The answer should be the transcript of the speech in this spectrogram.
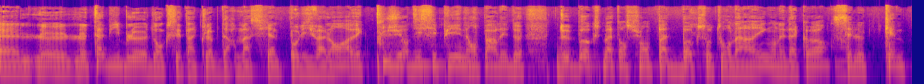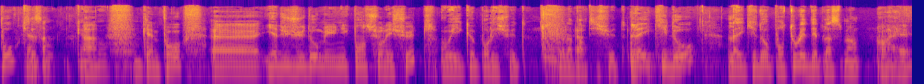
euh, le, le Tabi Bleu, donc c'est un club d'art martial polyvalent avec plusieurs disciplines. On parlait de, de boxe, mais attention, pas de boxe autour d'un ring, on est d'accord C'est le Kempo, c'est ça Kempo, Hein Kempo. Euh, Il y a du judo, mais uniquement sur les chutes. Oui, que pour les chutes, que la partie chute. L'aïkido. L'aïkido pour tous les déplacements, Ouais.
